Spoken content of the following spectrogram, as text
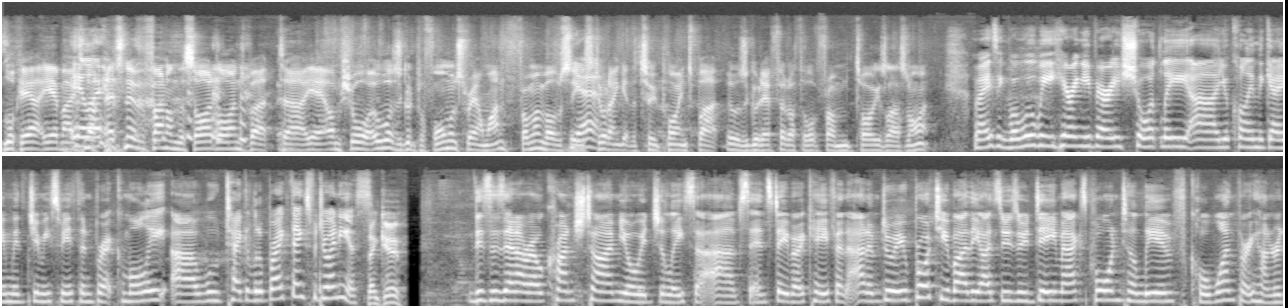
Look out, yeah, mate. It's, not, it's never fun on the sidelines, but uh, yeah, I'm sure it was a good performance round one from him. Obviously, Yeah. you still don't get the two points, but it was a good effort, I thought, from Tigers last night. amazing. Well, we'll be hearing you very shortly. Uh, you're calling the game with Jimmy Smith and Brett Kimmorley. Uh, we'll take a little break. Thanks for joining us. Thank you. This is NRL Crunch Time. You're with Jaleesa Abs and Steve O'Keefe and Adam Doueihi. Brought to you by the Isuzu D-Max. Born to live. Call 1300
